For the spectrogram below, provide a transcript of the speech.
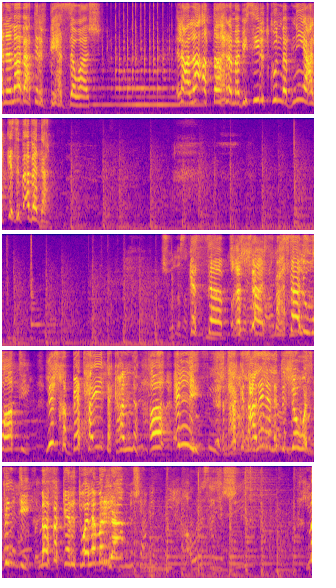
أنا ما بعترف بهالزواج العلاقة الطاهرة ما بيصير تكون مبنية على الكذب أبداً. كذاب غشاش محتال وواطي ليش خبيت حقيقتك عنا؟ آه قلي ضحكت علينا لتتجوز بنتي. ما فكرت ولا مرة؟ ما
